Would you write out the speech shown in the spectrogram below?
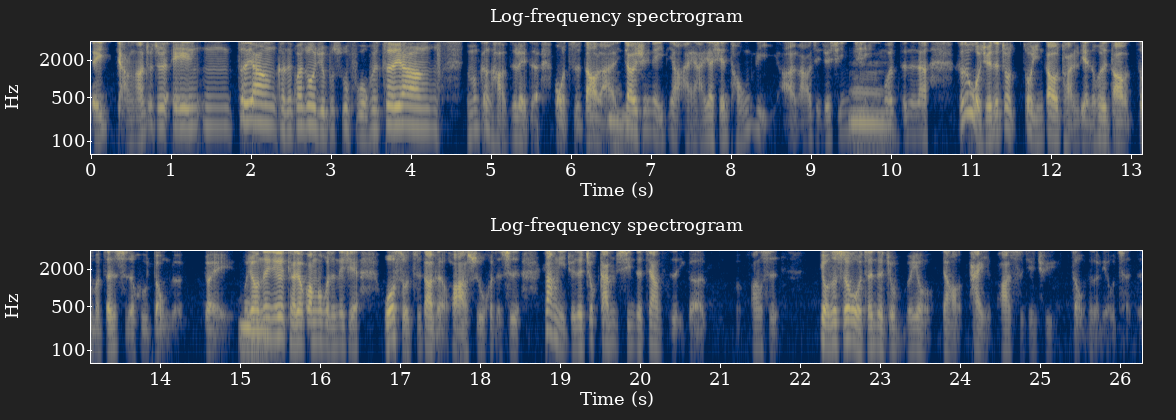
得讲啊，就觉得哎，嗯，这样可能观众会觉得不舒服，或者这样能不能更好之类的。我知道了，教育训练一定要哎呀，要先同理啊，然后解决心情或者等等等。可是我觉得，就都已经到团练了，或者到这么真实的互动了。对我用那些条条框框或者那些我所知道的话术，或者是让你觉得就甘心的这样子一个方式，有的时候我真的就没有要太花时间去走那个流程的。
